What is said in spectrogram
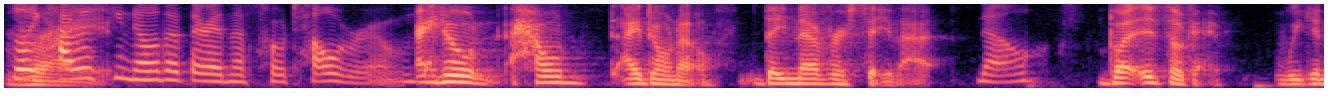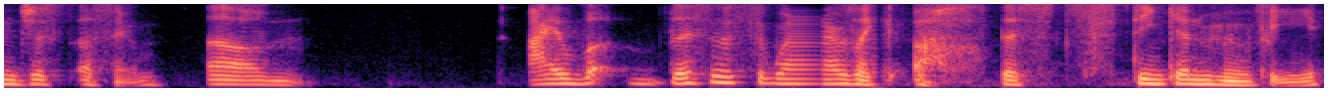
So like, how does he know that they're in this hotel room? i don't how i don't know they never say that no. but it's okay we can just assume um i this is when i was like oh this stinking movie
